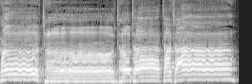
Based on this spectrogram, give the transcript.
Ta, ta, ta, ta, ta, ta.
